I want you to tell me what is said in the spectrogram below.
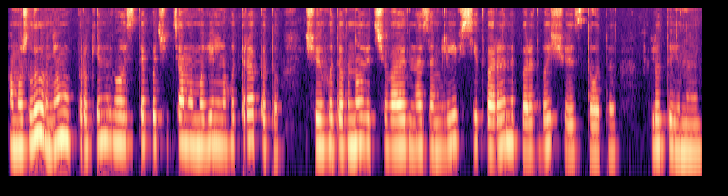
а можливо, в ньому прокинулось те почуття мимовільного трепету, що його давно відчувають на землі всі тварини перед вищою істотою людиною.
